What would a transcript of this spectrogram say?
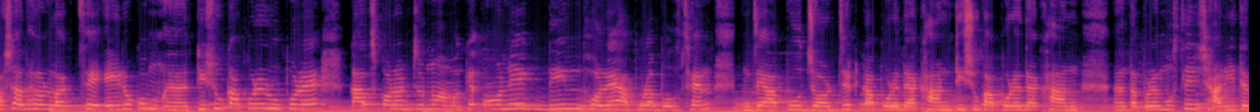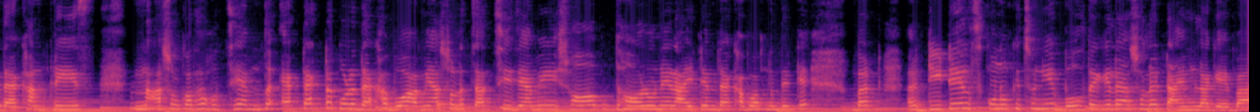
অসাধারণ লাগছে। এইরকম টিস্যু কাপড়ের উপরে কাজ করার জন্য আমাকে অনেক দিন ধরে আপুরা বলছেন যে, আপু, জর্জেট কাপড়ে দেখান, টিস্যু কাপড়ে দেখান তারপরে মুসলিম শাড়িতে দেখান প্লিজ আসল কথা হচ্ছে, আমি তো একটা একটা করে দেখাবো। আমি আসলে চাচ্ছি যে, আমি সব ধরনের আইটেম দেখাবো আপনাদেরকে। বাট ডিটেলস কোনো কিছু নিয়ে বলতে গেলে আসলে টাইম লাগে বা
